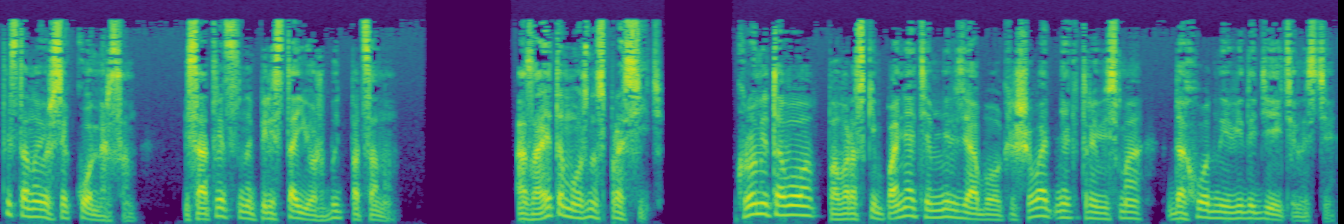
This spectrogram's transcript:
ты становишься коммерсом и, соответственно, перестаешь быть пацаном. А за это можно спросить. Кроме того, по воровским понятиям нельзя было крышевать некоторые весьма доходные виды деятельности,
